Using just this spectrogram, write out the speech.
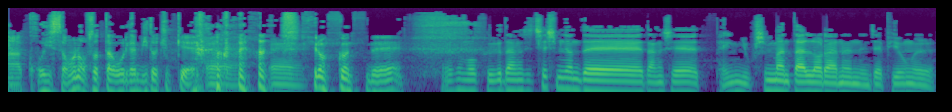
아, 고의성은 없었다고 우리가 믿어줄게. 예, 예. 이런 건데. 그래서 뭐 그 당시 70년대 당시에 160만 달러라는 이제 비용을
